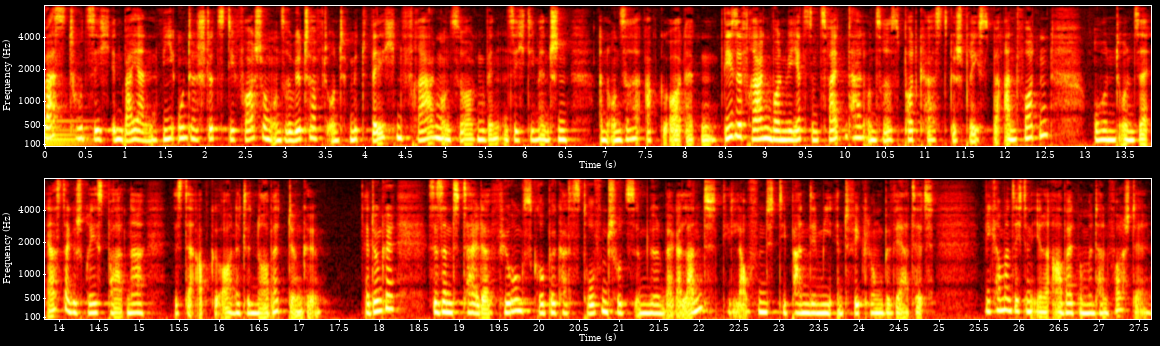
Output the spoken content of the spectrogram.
Was tut sich in Bayern? Wie unterstützt die Forschung unsere Wirtschaft und mit welchen Fragen und Sorgen wenden sich die Menschen an unsere Abgeordneten? Diese Fragen wollen wir jetzt im zweiten Teil unseres Podcast-Gesprächs beantworten. Und unser erster Gesprächspartner ist der Abgeordnete Norbert Dünkel. Herr Dünkel, Sie sind Teil der Führungsgruppe Katastrophenschutz im Nürnberger Land, die laufend die Pandemieentwicklung bewertet. Wie kann man sich denn Ihre Arbeit momentan vorstellen?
